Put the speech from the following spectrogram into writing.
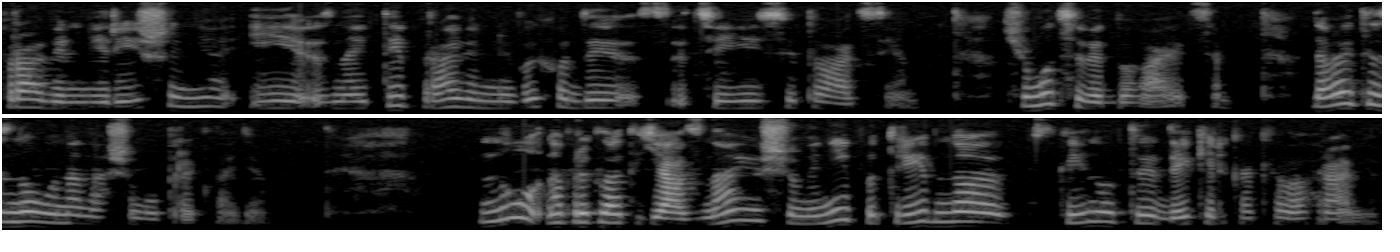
правильні рішення і знайти правильні виходи з цієї ситуації. Чому це відбувається? Давайте знову на нашому прикладі. Ну, наприклад, я знаю, що мені потрібно скинути декілька кілограмів.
